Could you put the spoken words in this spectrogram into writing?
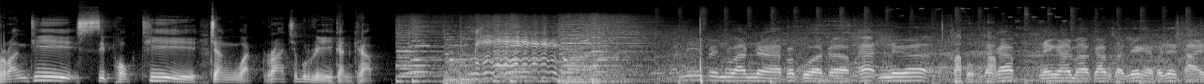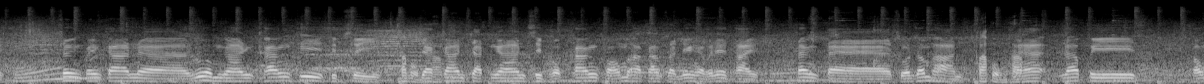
ครั้งที่ 16 ที่จังหวัดราชบุรีกันครับ วันนี้เป็นวันเอ่อประกวดเอ่อแพะเนื้อครับผมครับ นะครับในงานมหกรรมสัตว์เลี้ยงแห่งประเทศไทย ซึ่งเป็นการเอ่อร่วมงานครั้งที่ ครับผม14จากครับการจัดงาน 16 ครั้งของมหกรรมสัตว์เลี้ยงแห่งประเทศไทย ตั้งแต่สวนสัมพันธ์ครับผมครับนะฮะแล้วปี ครับ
